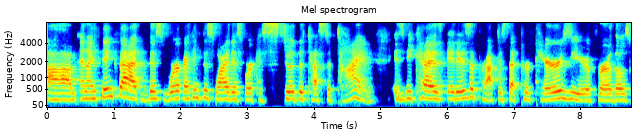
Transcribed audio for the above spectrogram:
Um, and I think that this work, I think this why this work has stood the test of time is because it is a practice that prepares you for those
